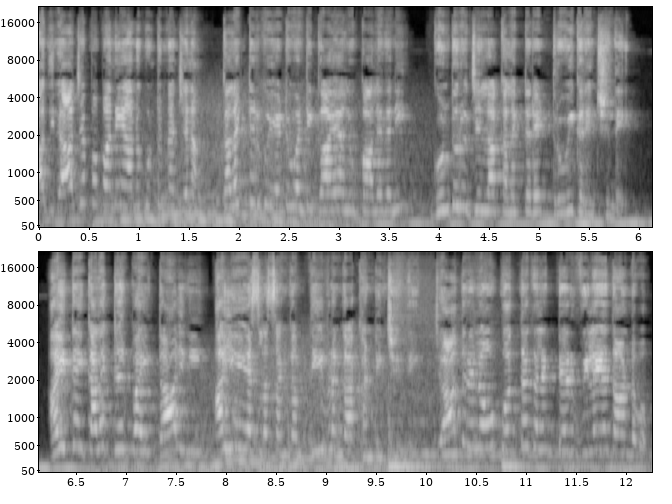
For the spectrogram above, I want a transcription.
అది రాజప్ప పని అనుకుంటున్న జనం. కలెక్టర్కు ఎటువంటి గాయాలు కాలేదని గుంటూరు జిల్లా కలెక్టరేట్ ధృవీకరించింది. అయితే కలెక్టర్ పై దాడిని ఐఏఎస్ ల సంఘం తీవ్రంగా ఖండించింది. జాతరలో కొత్త కలెక్టర్ విలయ తాండవం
